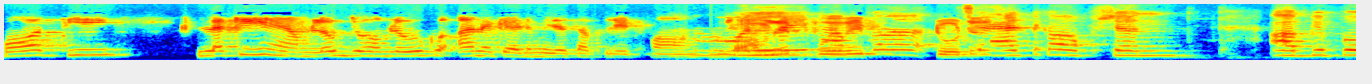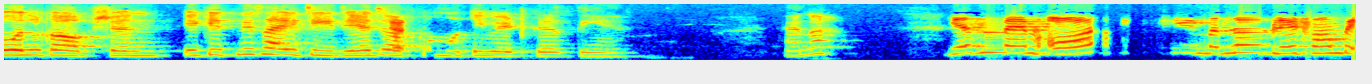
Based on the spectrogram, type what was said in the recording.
बहुत ही लकी है हम लोग जो हम लोगों को अन अकेडमी जैसा प्लेटफॉर्म चैट का ऑप्शन आपके पोल का ऑप्शन ये कितनी सारी चीज़ें हैं जो आपको मोटिवेट करती हैं? है ना? यस मैम और मतलब प्लेटफॉर्म पे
